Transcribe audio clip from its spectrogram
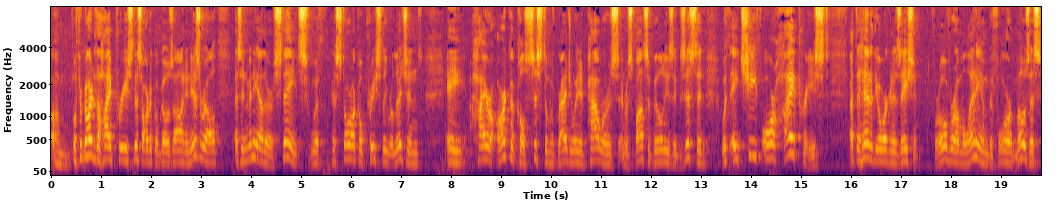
Um, with regard to the high priest, this article goes on. In Israel, as in many other states with historical priestly religions, a hierarchical system of graduated powers and responsibilities existed with a chief or high priest at the head of the organization. For over a millennium before Moses,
